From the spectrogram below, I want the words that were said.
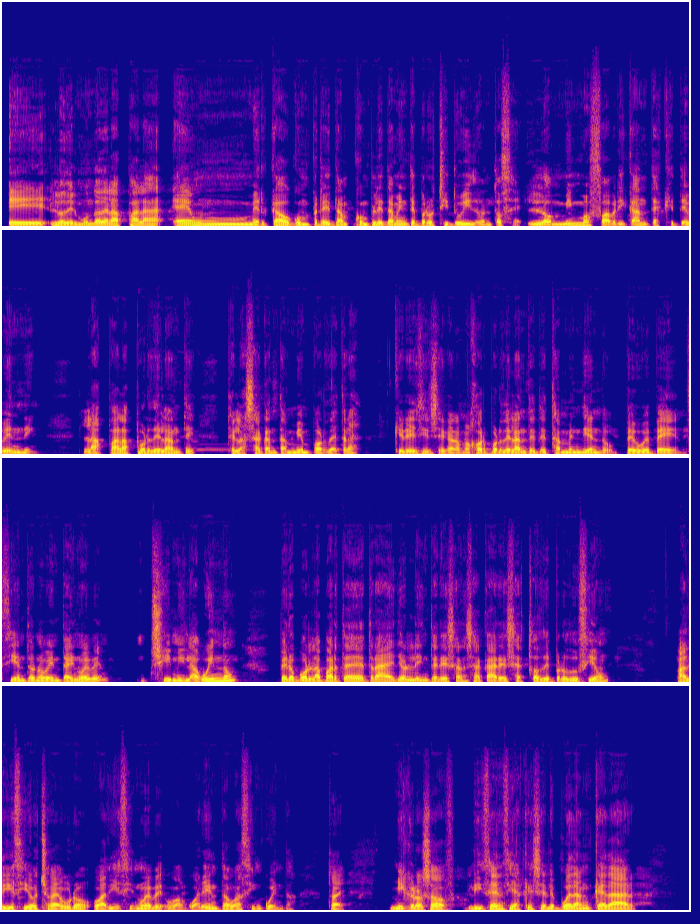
eh, lo del mundo de las palas es un mercado completamente prostituido. Entonces, los mismos fabricantes que te venden las palas por delante, te las sacan también por detrás. Quiere decirse que a lo mejor por delante te están vendiendo PVP 199 similar a Windows, pero por la parte de detrás ellos les interesan sacar ese stock de producción a 18 euros o a 19 o a 40 o a 50. Entonces, Microsoft, licencias que se le puedan quedar,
